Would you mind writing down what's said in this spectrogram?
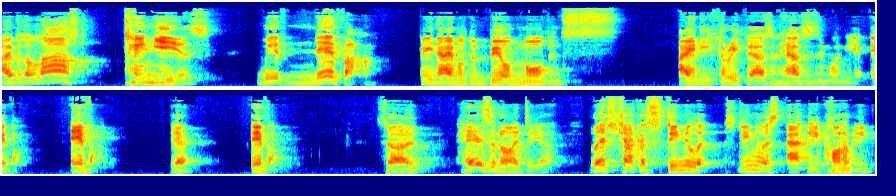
over the last 10 years we've never been able to build more than 83,000 houses in one year ever ever yeah ever so here's an idea let's chuck a stimulus stimulus at the economy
